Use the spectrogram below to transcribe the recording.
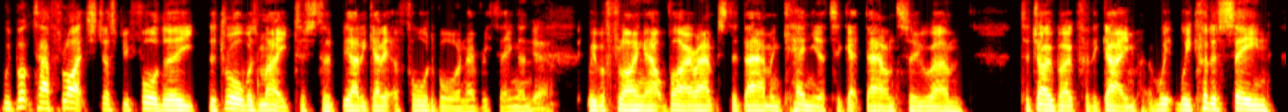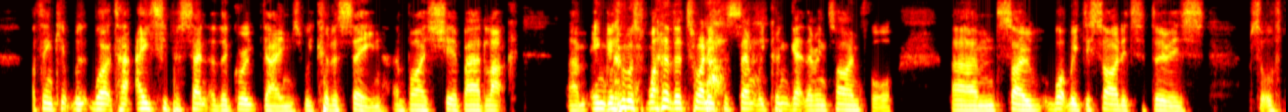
we booked our flights just before the the draw was made, just to be able to get it affordable and everything, and Yeah, we were flying out via Amsterdam and Kenya to get down to um to Joburg for the game, and we we could have seen. I think it worked out eighty percent of the group games we could have seen, and by sheer bad luck, um, England was one of the twenty percent we couldn't get there in time for. Um, so what we decided to do is sort of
